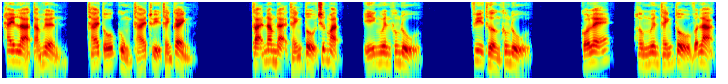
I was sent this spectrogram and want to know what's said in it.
hay là tám huyền, thái tố cùng thái thủy thánh cảnh. Tại năm đại thánh tổ trước mặt, ý nguyên không đủ, phi thường không đủ. Có lẽ, hồng nguyên thánh tổ vẫn lạc,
